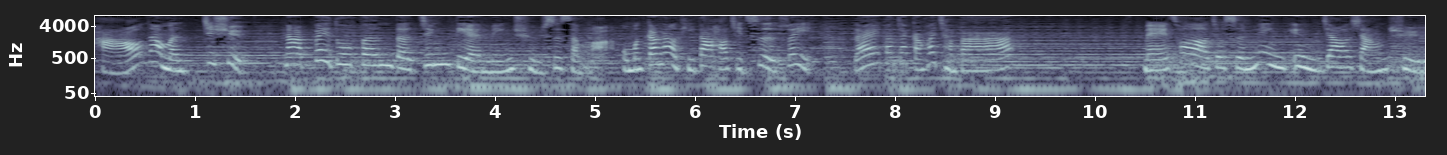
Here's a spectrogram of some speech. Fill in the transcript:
好，那我们继续。那贝多芬的经典名曲是什么？我们刚刚有提到好几次，所以来大家赶快抢答。没错，就是《命运交响曲》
